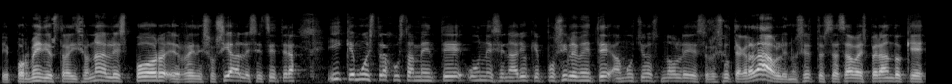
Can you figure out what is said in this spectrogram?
eh, por medios tradicionales, por eh, redes sociales, etcétera, y que muestra justamente un escenario que posiblemente a muchos no les resulte agradable, ¿no es cierto? Estaba esperando que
